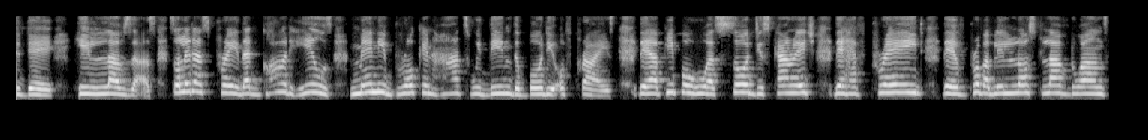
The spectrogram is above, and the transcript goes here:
today, He loves us. So let us pray that God heals many broken hearts within the body of Christ. There are people who are so discouraged. They have prayed. They have probably lost loved ones.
